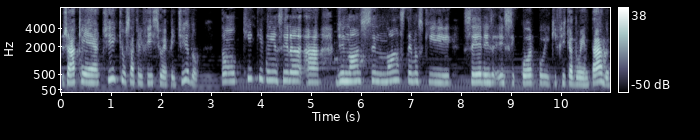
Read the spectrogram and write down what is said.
já que é a ti que o sacrifício é pedido, então o que, que vem a ser a, a, de nós, se nós temos que ser esse corpo e que fica adoentado?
